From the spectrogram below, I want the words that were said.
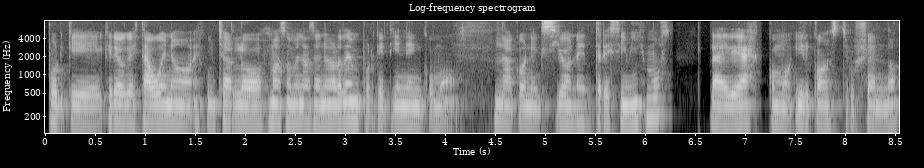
porque creo que está bueno escucharlos más o menos en orden porque tienen como una conexión entre sí mismos. La idea es como ir construyendo.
